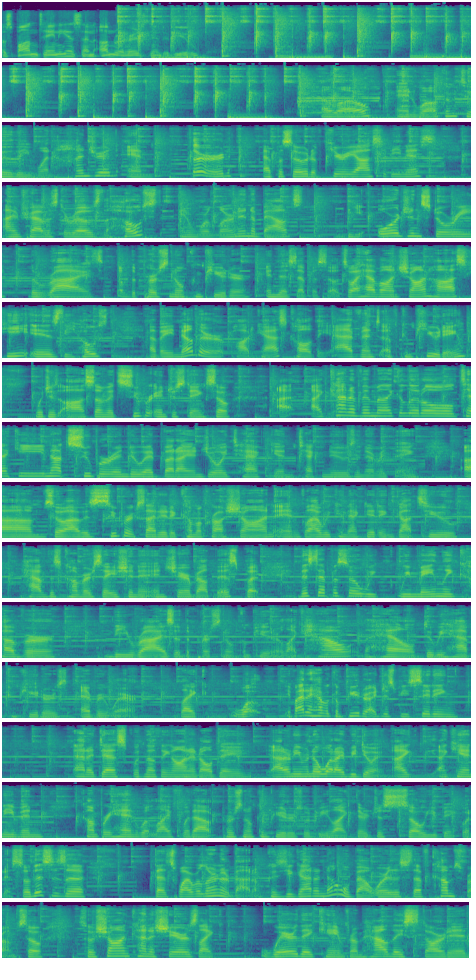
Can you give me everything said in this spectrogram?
a spontaneous and unrehearsed interview. Hello, and welcome to the 103rd episode of Curiosityness. I'm Travis DeRose, the host, and we're learning about the origin story, the rise of the personal computer in this episode. So I have on Sean Haas. He is the host of another podcast called The Advent of Computing, which is awesome. It's super interesting. So I, I kind of am like a little techie, not super into it, but I enjoy tech and tech news and everything. Um, so I was super excited to come across Sean and glad we connected and got to have this conversation and, and share about this. But this episode, we, we mainly cover the rise of the personal computer. Like, how the hell do we have computers everywhere? Like, what if I didn't have a computer? I'd just be sitting at a desk with nothing on it all day. I don't even know what I'd be doing. I I can't even comprehend what life without personal computers would be like. They're just so ubiquitous. So this is a that's why we're learning about them because you got to know about where this stuff comes from. So so Sean kind of shares like where they came from, how they started,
